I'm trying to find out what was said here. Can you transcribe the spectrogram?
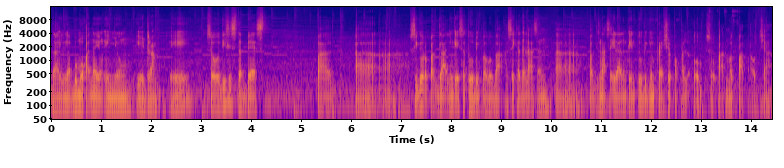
dahil nga bumuka na yung inyong eardrum. Okay? So, this is the best pag uh, siguro pag galing kayo sa tubig pababa kasi kadalasan uh, pag nasa ilalim kayo ng tubig yung pressure papaloob so para mag-pop out siya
